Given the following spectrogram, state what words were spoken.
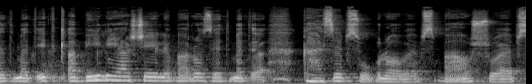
ზედმეტი ტკბილი არ შეიძლება რომ ზედმეტ გაზებს უგროვებს ბავშვებს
